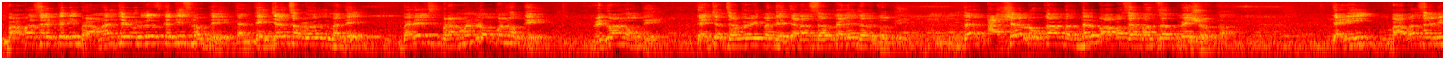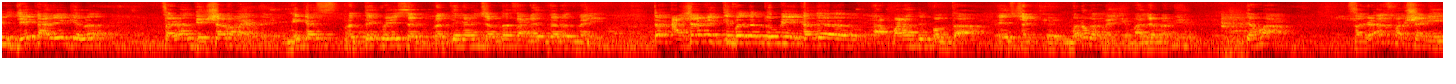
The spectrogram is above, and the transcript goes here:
बाबासाहेब कधी ब्राह्मणांच्या विरोधात कधीच नव्हते कारण त्यांच्या चळवळीमध्ये बरेच ब्राह्मण लोक पण होते विद्वान होते. त्यांच्या चळवळीमध्ये त्यांना सहकार्य करत होते. तर अशा लोकांबद्दल बाबासाहेबांचा द्वेष होता. त्यांनी बाबासाहेबांनी जे कार्य केलं सगळ्या देशाला माहीत आहे. मी काय प्रत्येक वेळी प्रत्येकाने शब्द सांगायची गरज नाही. तर अशा व्यक्तीबद्दल तुम्ही एखादं आपणात बोलता हे शक्य बरोबर नाही माझ्या मते. तेव्हा सगळ्याच पक्षांनी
